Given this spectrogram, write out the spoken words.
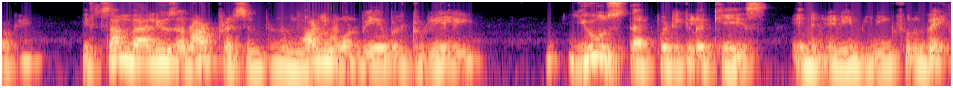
Okay? If some values are not present, then the model won't be able to really use that particular case in any meaningful way.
